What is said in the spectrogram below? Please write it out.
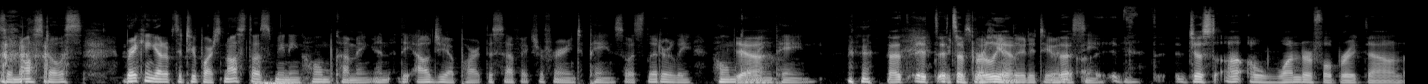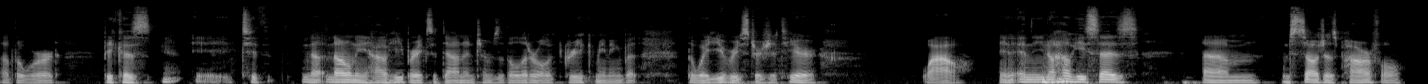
So nostos, breaking it up to two parts. Nostos meaning homecoming, and the algia part, the suffix referring to pain. So it's literally homecoming yeah. pain. that, it, it's a brilliant. alluded to that, in the scene. Uh, yeah. Just a, a, wonderful breakdown of the word, because yeah. Eh, to not, not only how he breaks it down in terms of the literal Greek meaning, but the way you research it here wow. And, and you know mm-hmm. how he says um, nostalgia is powerful,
